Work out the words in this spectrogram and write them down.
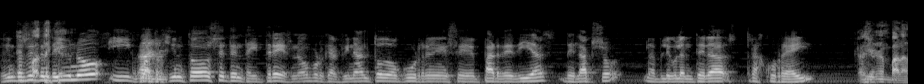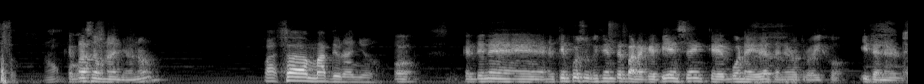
471 y Vale. 473, ¿no? Porque al final todo ocurre en ese par de días de lapso. La película entera transcurre ahí. Casi un embarazo, ¿no? Que pasa un año, ¿no? Pasa más de un año. O que tiene el tiempo suficiente para que piensen que es buena idea tener otro hijo y tenerlo.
